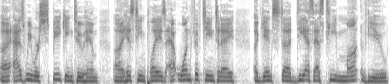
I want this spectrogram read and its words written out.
Uh, as we were speaking to him, uh, his team plays at 1:15 today against DSST Montview.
